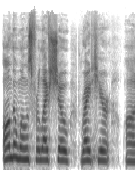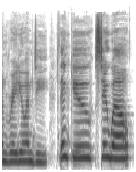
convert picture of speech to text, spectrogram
on the Wellness for Life show right here on Radio MD. Thank you. Stay well.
